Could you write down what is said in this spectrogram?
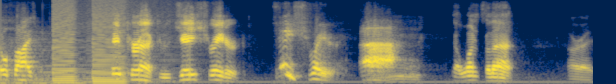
Joe Theismann. Incorrect. It was Jay Schroeder. Jay Schroeder. Ah. Got one for that. All right.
